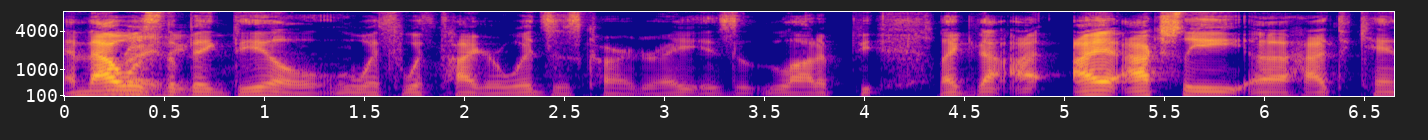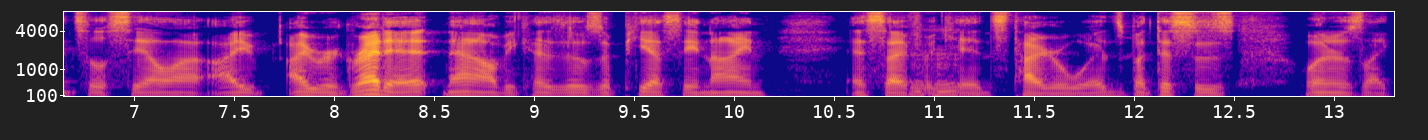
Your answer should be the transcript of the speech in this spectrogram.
and that was right. the big deal with with Tiger Woods's card. Right, is a lot of like that. I, I actually uh, had to cancel a sale. I I regret it now because it was a PSA nine SI for mm-hmm. kids Tiger Woods, but this is when it was like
